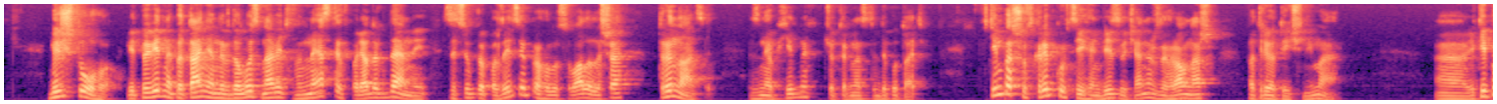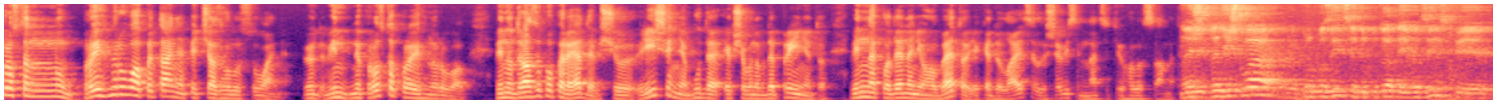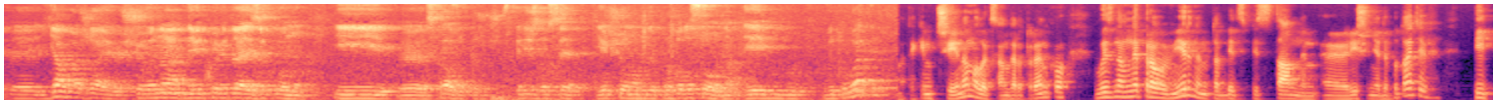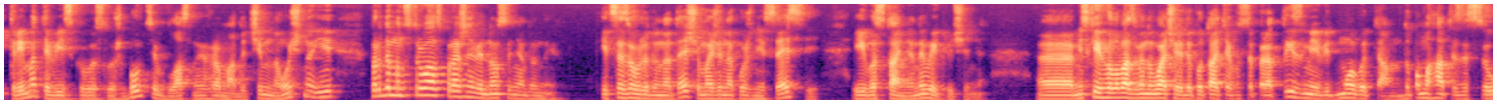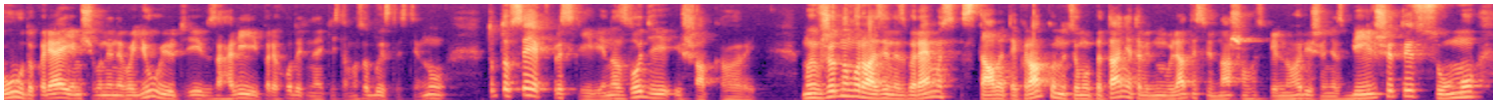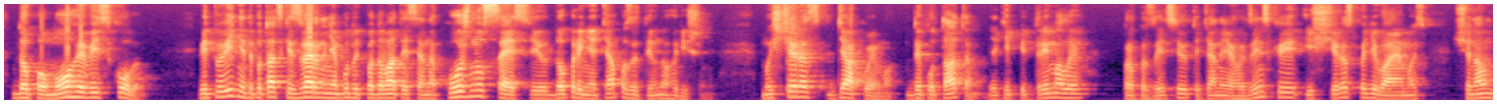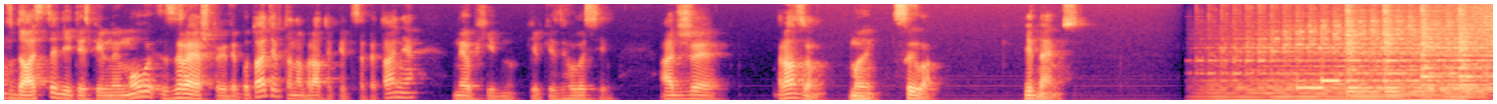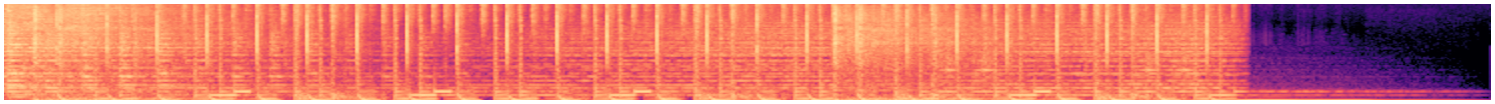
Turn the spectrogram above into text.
Більш того, відповідне питання не вдалося навіть внести в порядок денний. За цю пропозицію проголосували лише 13 з необхідних 14 депутатів. Втім, першу скрипку в цій ганьбі, звичайно ж, заграв наш патріотичний мер, е, який просто ну, проігнорував питання під час голосування. Він- не просто проігнорував, він одразу попередив, що рішення буде, якщо воно буде прийнято, він накладе на нього вето, яке долається лише 18 голосами. Значить, надійшла е, пропозиція депутата Євадзинської. Е, Я вважаю, що вона не відповідає закону і е, сразу кажу, що скоріш за все, якщо вона буде проголосована, я її буду витувати. Таким чином, Олександр Туренко визнав неправомірним та безпідставним рішення депутатів підтримати військовослужбовців власної громади, чим наочно і продемонстрував справжнє відношення до них. І це з огляду на те, що майже на кожній сесії, і востаннє не виключення. е, Міський голова звинувачує депутатів у сепаратизмі, відмови там допомагати ЗСУ, докоряє їм, що вони не воюють, і взагалі переходить на якісь там особистості. Ну тобто, все як в прислів'ї, на злодії і шапка горить. Ми в жодному разі не зберемось ставити крапку на цьому питанні та відмовлятись від нашого спільного рішення збільшити суму допомоги військовим. Відповідні депутатські звернення будуть подаватися на кожну сесію до прийняття позитивного рішення. Ми ще раз дякуємо депутатам, які підтримали пропозицію Тетяни Ягодзинської, і щиро сподіваємось, що нам вдасться дійти спільної мови з рештою депутатів та набрати під це питання необхідну кількість голосів. Адже разом ми сила. Єднаємось.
